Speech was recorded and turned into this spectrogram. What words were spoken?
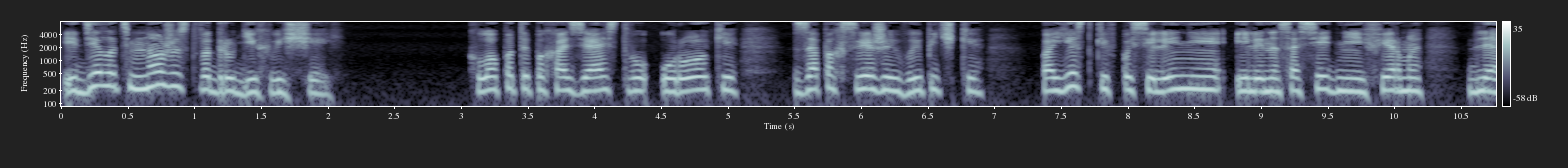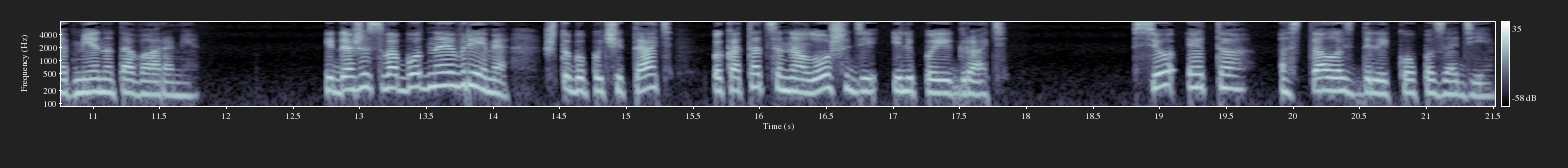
и делать множество других вещей. Хлопоты по хозяйству, уроки, запах свежей выпечки, поездки в поселение или на соседние фермы для обмена товарами — и даже свободное время, чтобы почитать, покататься на лошади или поиграть. Все это осталось далеко позади.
